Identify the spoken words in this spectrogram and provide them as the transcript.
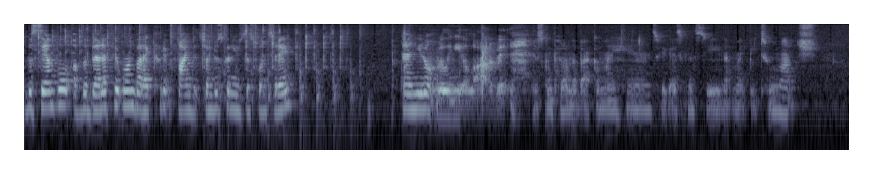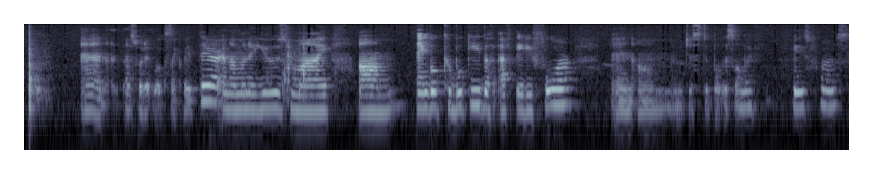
the sample of the benefit one but i couldn't find it so i'm just gonna use this one today. And you don't really need a lot of it. I'm just gonna put on the back of my hand so you guys can see. That might be too much. And that's what it looks like right there. And i'm gonna use my um angled kabuki the f84 and um let me just stipple this on my face first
